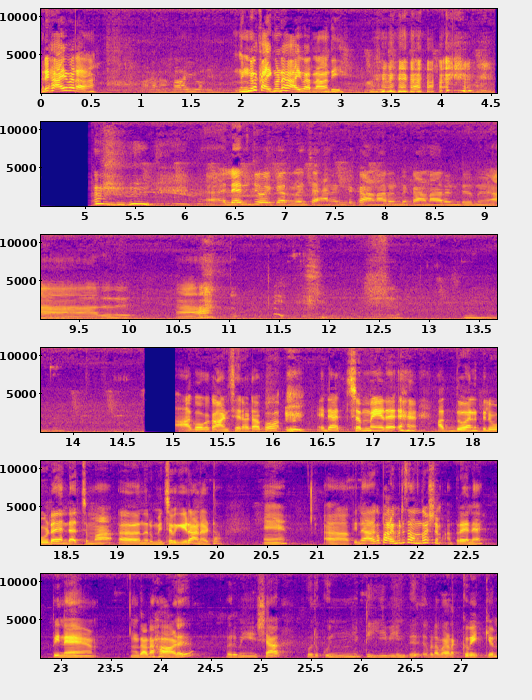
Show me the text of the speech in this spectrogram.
ഒരു ഹായ് പറ. നിങ്ങൾ കൈ കൊണ്ട് ഹായ് പറഞ്ഞാൽ മതി. എല്ലാവരും ചോദിക്കാറുണ്ട്? ചാനലിൽ കാണാറുണ്ട് കാണാറുണ്ട് ആ അത് ആ. ആകമൊക്കെ കാണിച്ചു തരാം കേട്ടോ അപ്പോൾ എന്റെ അച്ഛമ്മയുടെ അധ്വാനത്തിലൂടെ എന്റെ അച്ഛമ്മ നിർമ്മിച്ച വീടാണ് കേട്ടോ. ഏ പിന്നെ അതൊക്കെ പറയുമ്പോൾ സന്തോഷം അത്ര തന്നെ പിന്നെ എന്താണ് ഹാൾ? ഒരു മേശ ഒരു കുഞ്ഞ് ടി വി ഉണ്ട് ഇവിടെ വിളക്ക് വെക്കും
